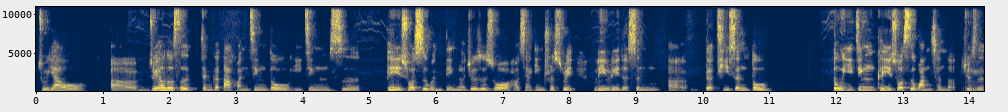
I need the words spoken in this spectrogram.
主要呃主要都是整个大环境都已经是。可以说是稳定了，就是说，好像 interest rate 利率的升呃的提升都都已经可以说是完成了，就是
